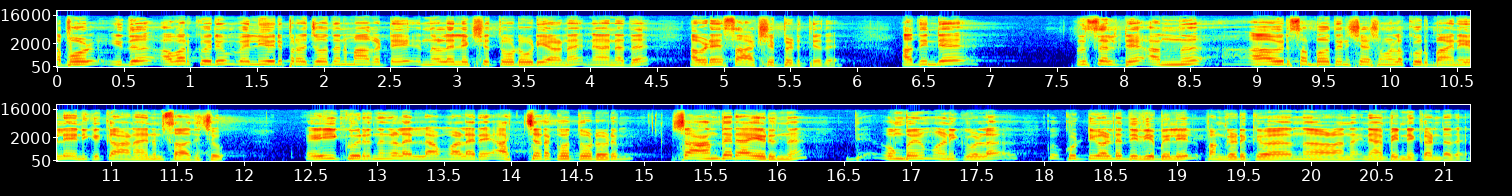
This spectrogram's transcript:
അപ്പോൾ ഇത് അവർക്കൊരു വലിയൊരു പ്രചോദനമാകട്ടെ എന്നുള്ള ലക്ഷ്യത്തോടു കൂടിയാണ് ഞാനത് അവിടെ സാക്ഷ്യപ്പെടുത്തിയത്. അതിന്റെ റിസൾട്ട് അന്ന് ആ ഒരു സംഭവത്തിന് ശേഷമുള്ള കുർബാനയിൽ എനിക്ക് കാണാനും സാധിച്ചു. ഈ കുരുന്നുകളെല്ലാം വളരെ അച്ചടക്കത്തോടും ശാന്തരായിരുന്ന് ഒമ്പത് മണിക്കുള്ള കുട്ടികളുടെ ദിവ്യബലിയിൽ പങ്കെടുക്കുക എന്നതാണ് ഞാൻ പിന്നെ കണ്ടത്.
